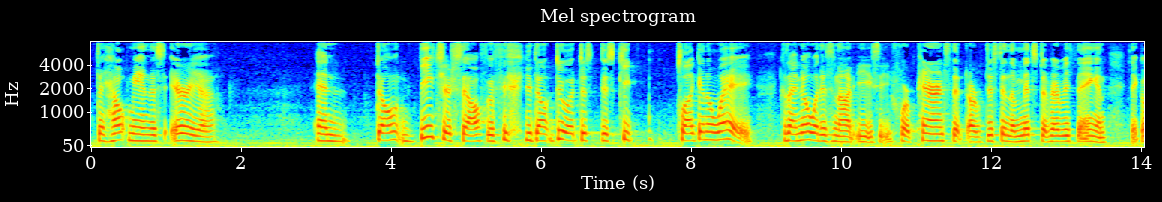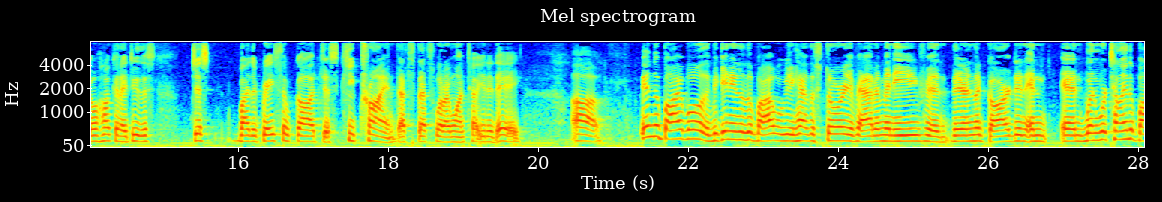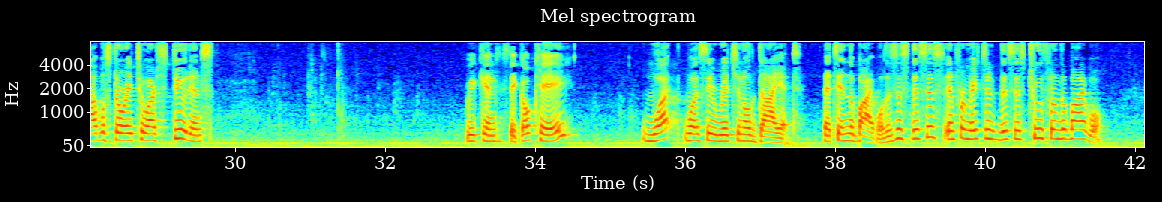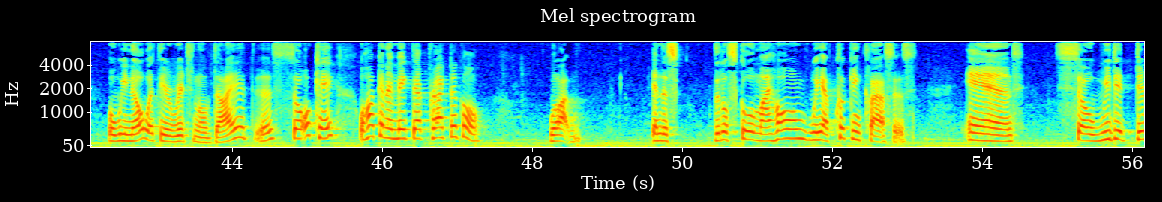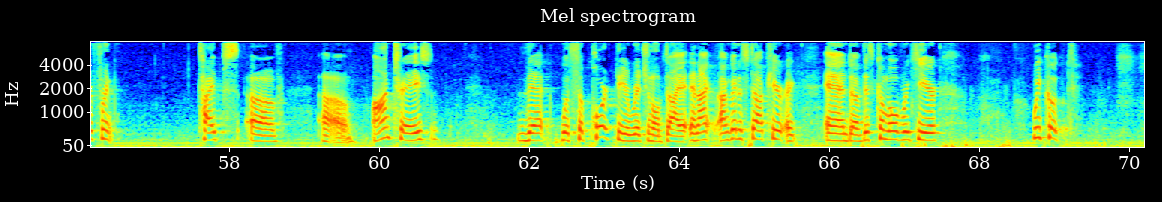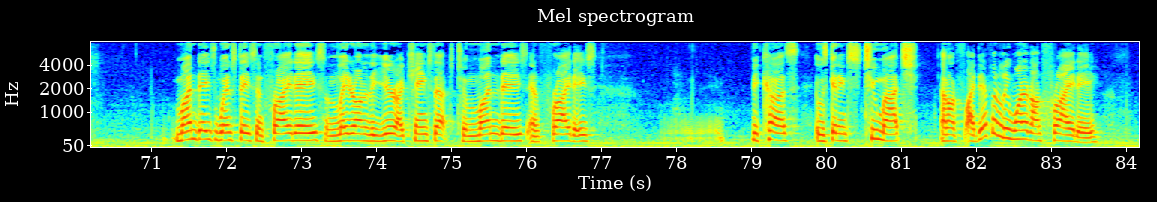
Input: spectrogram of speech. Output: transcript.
to help me in this area? And don't beat yourself if you don't do it. Just just keep plugging away because I know it is not easy for parents that are just in the midst of everything and think, oh, how can I do this? just by the grace of God, just keep trying. That's, that's what I want to tell you today. Uh, in the Bible, the beginning of the Bible, we have the story of Adam and Eve, and they're in the garden. And, and when we're telling the Bible story to our students, we can think, okay, what was the original diet that's in the Bible? This is, this is information, this is truth from the Bible. Well, we know what the original diet is. So, okay, well, how can I make that practical? Well, I, in this little school my home, we have cooking classes. And so we did different types of uh, entrees that would support the original diet. And I, am going to stop here uh, and uh, just come over here. We cooked Mondays, Wednesdays, and Fridays. And later on in the year, I changed that to Mondays and Fridays because it was getting too much. And on, I definitely wanted on Friday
